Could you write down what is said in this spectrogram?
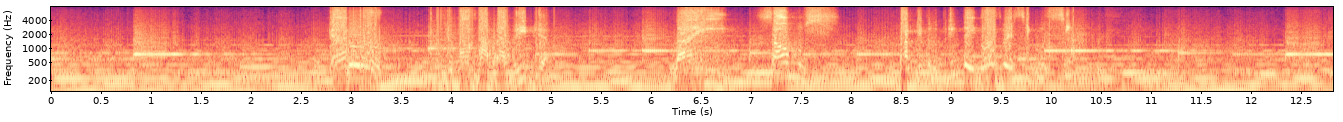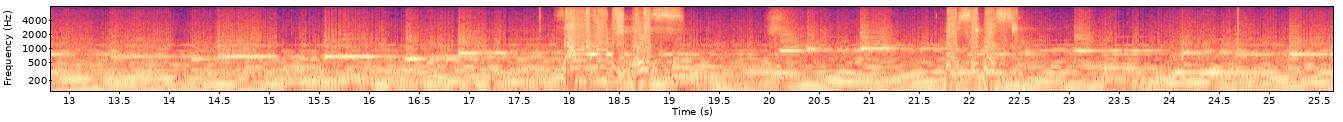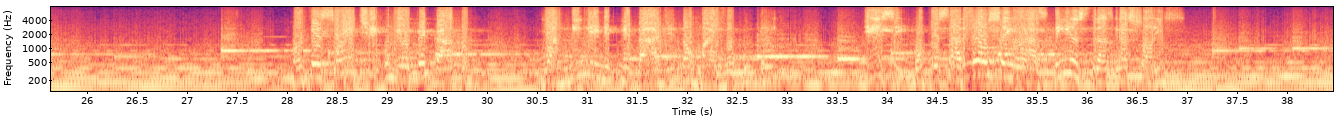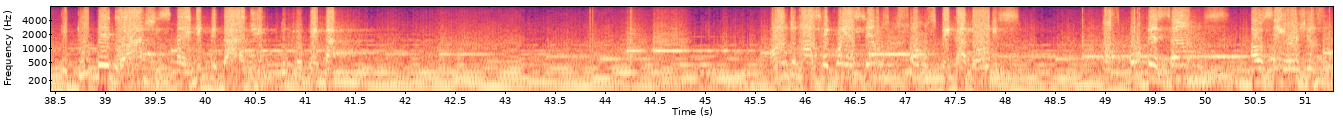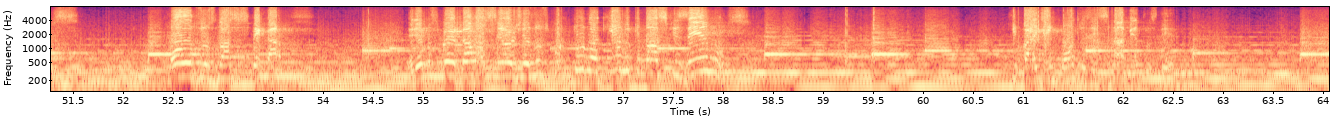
Ao Senhor Jesus todos os nossos pecados. Pedimos perdão ao Senhor Jesus por tudo aquilo que nós fizemos que vai de encontro aos ensinamentos dele.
